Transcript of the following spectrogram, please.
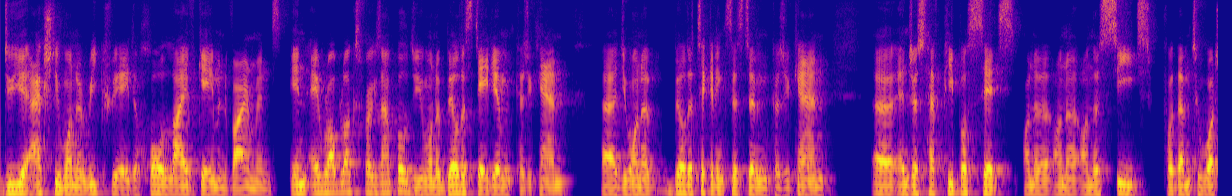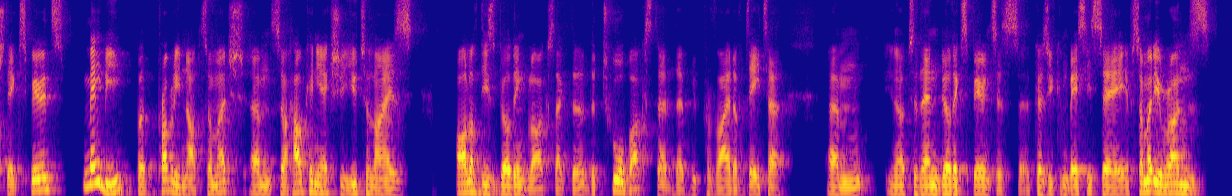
do you actually want to recreate a whole live game environment in a Roblox, for example? Do you want to build a stadium because you can? Uh, do you want to build a ticketing system because you can, uh, and just have people sit on a on a on a seat for them to watch the experience? Maybe, but probably not so much. Um, so how can you actually utilize all of these building blocks, like the, the toolbox that, that we provide of data, um, you know, to then build experiences. Because you can basically say, if somebody runs,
